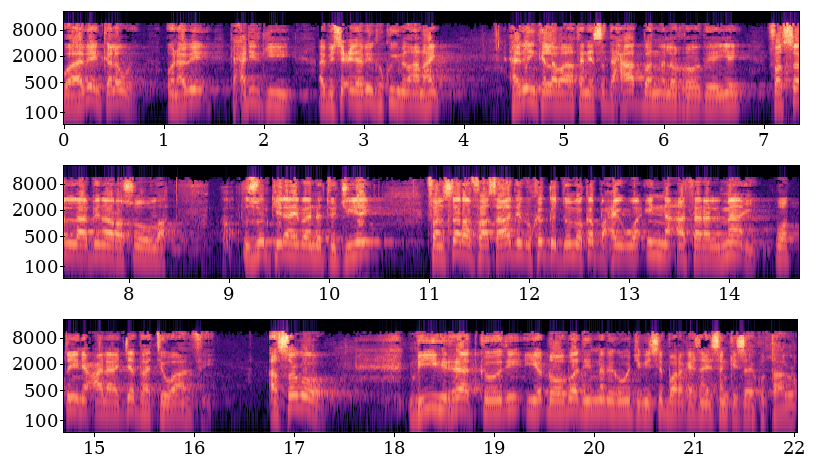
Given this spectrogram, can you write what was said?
waa habeen kale wey oon habeenka xadiidkii abi saciid habeenka ku yimid aan ahayn habeenka labaatan iyo saddexaad baana la roobeeyey. Fasallaa bina rasuulullah. Rasuulka ilaahay baana tujiyey. Fansarafa salaaddii ka gadoomo ka baxay wa ina ahara almaa'i waاطiini calaa jabhati wa anfi. Asagoo biyihii raadkoodii iyo dhoobadii nabiga wejigiisi barakaysan sankiisa ay ku taallo.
